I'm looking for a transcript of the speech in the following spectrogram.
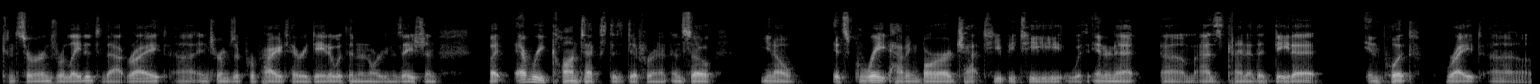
concerns related to that, right? Uh, in terms of proprietary data within an organization, but every context is different, and so you know it's great having borrowed Chat GPT with internet um, as kind of the data input, right, uh,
